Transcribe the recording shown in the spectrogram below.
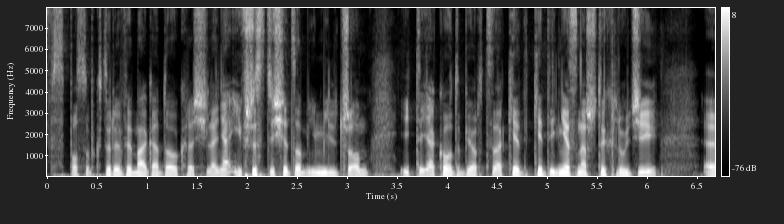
w sposób, który wymaga do określenia i wszyscy siedzą i milczą i ty jako odbiorca, kiedy, kiedy nie znasz tych ludzi, e,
